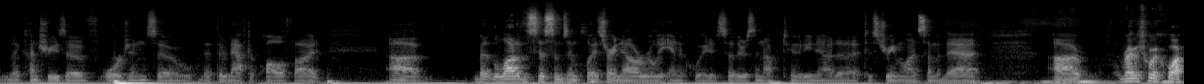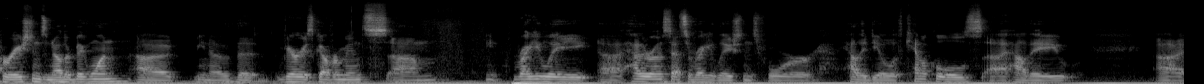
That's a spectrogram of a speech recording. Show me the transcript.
the countries of origin, so that they're NAFTA qualified. But a lot of the systems in place right now are really antiquated, so there's an opportunity now to, to streamline some of that. Uh, regulatory cooperation is another big one. Uh, you know, the various governments um, regulate, uh, have their own sets of regulations for how they deal with chemicals, uh, how they uh,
